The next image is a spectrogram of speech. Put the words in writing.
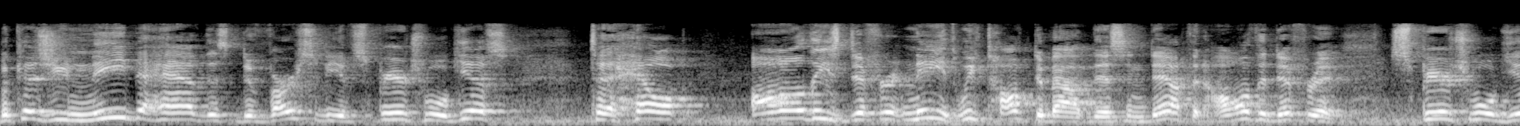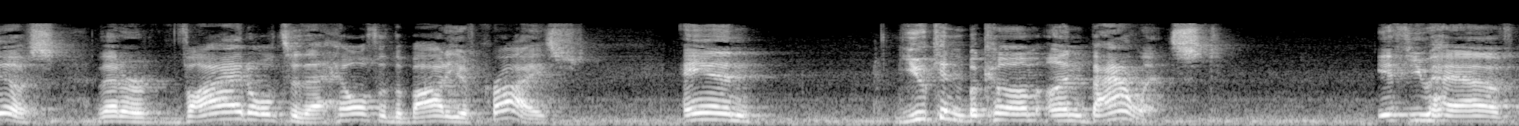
because you need to have this diversity of spiritual gifts to help all these different needs. We've talked about this in depth and all the different spiritual gifts that are vital to the health of the body of Christ. And you can become unbalanced if you have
